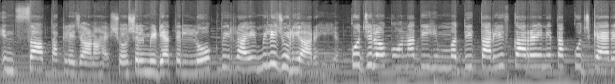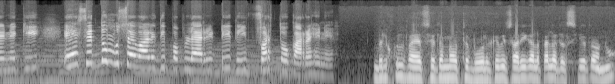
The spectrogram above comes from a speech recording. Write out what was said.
ਇਨਸਾਫ ਤੱਕ ਲੈ ਜਾਣਾ ਹੈ। ਸੋਸ਼ਲ ਮੀਡੀਆ ਤੇ ਲੋਕ ਵੀ ਰਾਏ ਮਿਲੀ ਜੁਲੀ ਆ ਰਹੀ ਹੈ। ਕੁਝ ਲੋਕ ਉਹਨਾਂ ਦੀ ਹਿੰਮਤ ਦੀ ਤਾਰੀਫ ਕਰ ਰਹੇ ਨੇ ਤਾਂ ਕੁਝ ਕਹਿ ਰਹੇ ਨੇ ਕਿ ਇਹ ਸਿੱਧੂ ਮੂਸੇਵਾਲੇ ਦੀ ਪਪੂਲੈਰਿਟੀ ਦੀ ਵਰਤੋਂ ਕਰ ਰਹੇ ਨੇ। ਬਿਲਕੁਲ, ਵੈਸੇ ਤਾਂ ਮੈਂ ਉੱਥੇ ਬੋਲ ਕੇ ਵੀ ਸਾਰੀ ਗੱਲ ਪਹਿਲਾਂ ਦੱਸੀ ਹੈ ਤੁਹਾਨੂੰ।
